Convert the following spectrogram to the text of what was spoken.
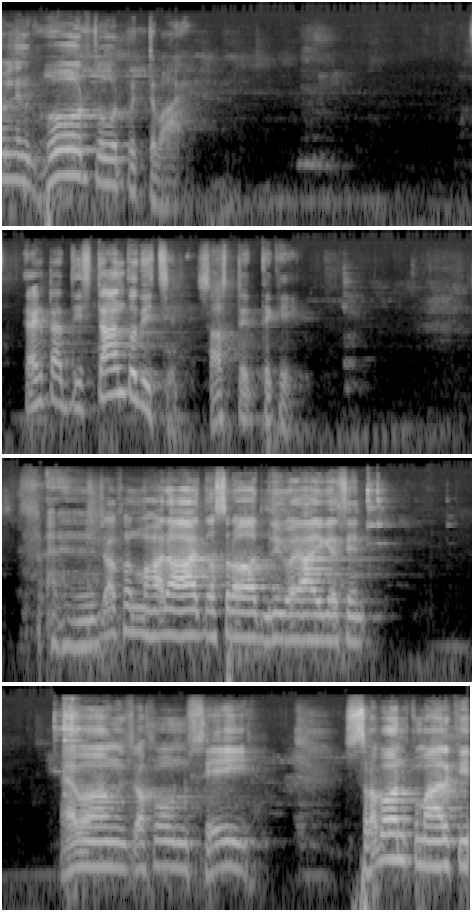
বললেন, ঘোর তোর প্রত্যবায়। একটা দৃষ্টান্ত দিচ্ছেন শাস্ত্রের থেকে। যখন মহারাজ দশরথ মৃগয়ায় গেছেন, এবং যখন সেই শ্রবণ কুমারকে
